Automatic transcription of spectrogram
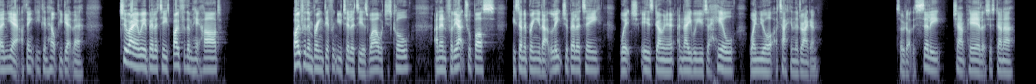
then yeah, I think he can help you get there. Two AoE abilities, both of them hit hard. Both of them bring different utility as well, which is cool. And then for the actual boss, He's going to bring you that leech ability, which is going to enable you to heal when you're attacking the dragon. So we've got this silly champ here that's just going to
